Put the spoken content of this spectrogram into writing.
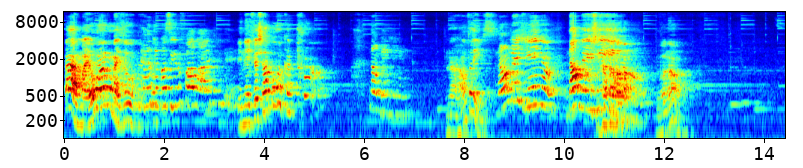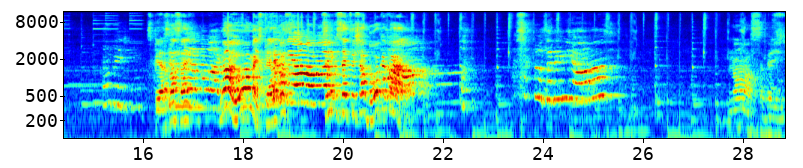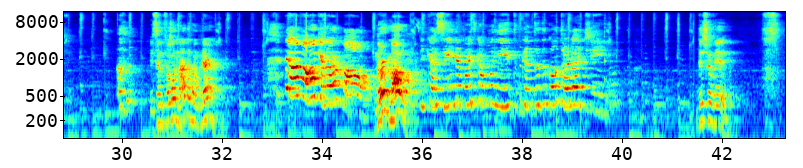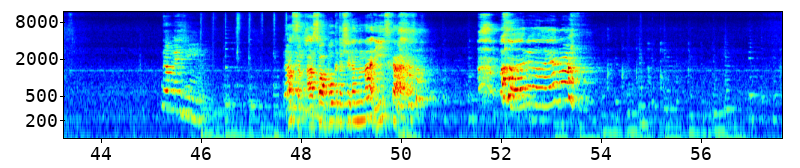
Ah, mas eu amo, mas eu... Eu não tô conseguindo falar direito. E nem fechar a boca. Dá um beijinho. Não, Thaís. Dá um beijinho. Dá um beijinho. Não. Vou não. Dá um beijinho. Espera Você não passar. me ama. Não, eu amo, mas Você espera não passar. me ama mais. Você não consegue fechar a boca, cara. Você nem me ama. Nossa, velho. E você não falou nada pra mulher? Normal. Fica assim e depois fica bonito. Fica tudo contornadinho. Deixa eu ver. Dá um beijinho. Dá Nossa, beijinho. a sua boca tá chegando no nariz, cara. Para, normal.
